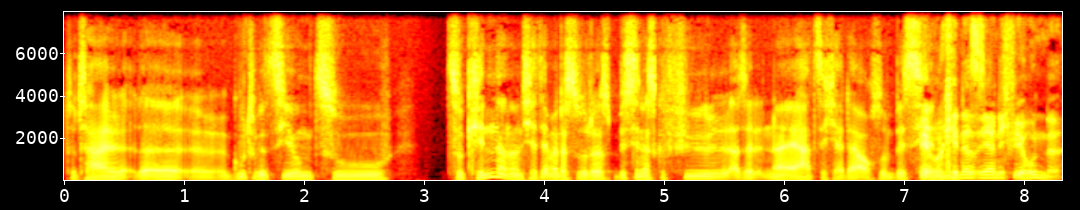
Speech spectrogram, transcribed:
total äh, äh, gute Beziehung zu, zu Kindern und ich hatte immer das so das bisschen das Gefühl, also ne, er hat sich ja da auch so ein bisschen. Ja, aber Kinder sind ja nicht wie Hunde.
